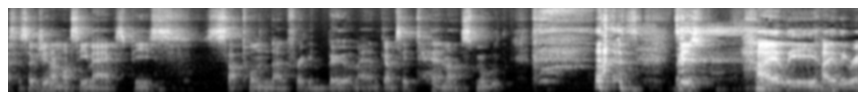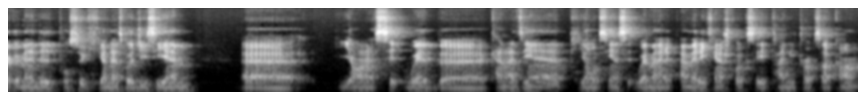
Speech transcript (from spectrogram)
c'est ça que j'ai dans mon C-Max. Puis ça tourne dans le friggin' beurre, man. Comme c'est tellement smooth. c'est highly, highly recommended pour ceux qui connaissent pas GCM. ils ont un site web canadien, puis ils ont aussi un site web américain, je crois que c'est tinytrucks.com.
